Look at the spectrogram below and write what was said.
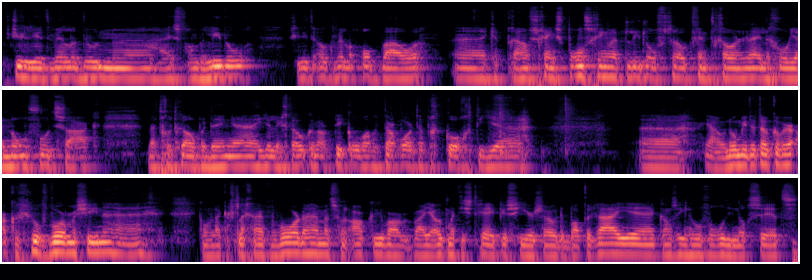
of jullie het willen doen, hij is van de Lidl. Als jullie het ook willen opbouwen. ik heb trouwens geen sponsoring met Lidl of zo. Ik vind het gewoon een hele goede non-foodzaak met goedkope dingen. Hier ligt ook een artikel wat ik daar ooit heb gekocht. Die uh, ja, hoe noem je dit ook alweer? Accu-schroefboormachine. Hè? Ik kan lekker slecht uit woorden hè? met zo'n accu waarbij je ook met die streepjes hier zo de batterij uh, kan zien hoe vol die nog zit.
